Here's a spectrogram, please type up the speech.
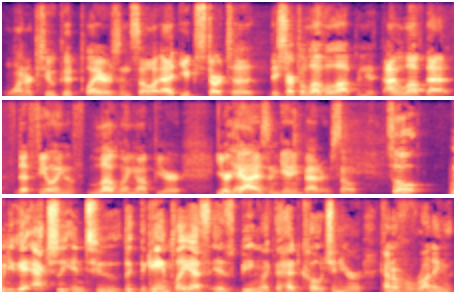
one or two good players, and so uh, you start to they start to level up, and I love that that feeling of leveling up your your Yeah. guys and getting better. So So when you get actually into the, the gameplay, yes, is being like the head coach and you're kind of running.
